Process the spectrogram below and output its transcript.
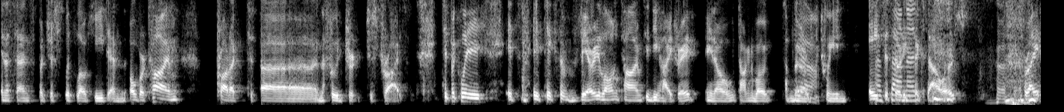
in a sense, but just with low heat. And over time, product uh, and the food dr- just dries. Typically, it's it takes a very long time to dehydrate. You know, we're talking about something Yeah. like between 8 I've to thirty six hours, right?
